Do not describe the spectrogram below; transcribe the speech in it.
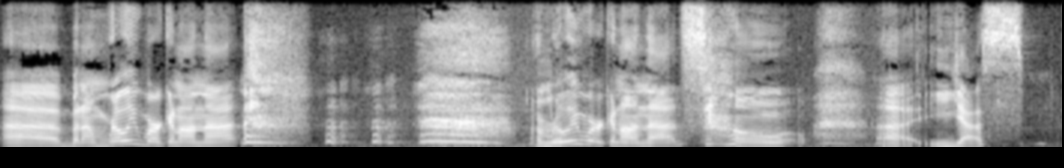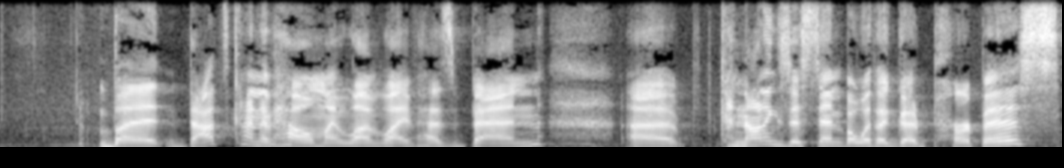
Uh, but I'm really working on that. I'm really working on that. So, uh, yes. But that's kind of how my love life has been uh, non existent, but with a good purpose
